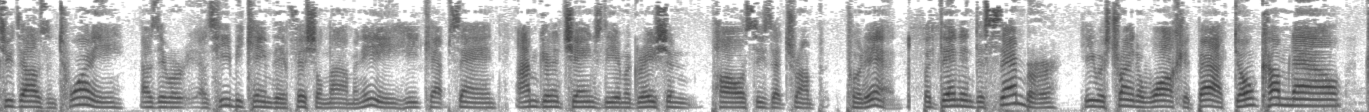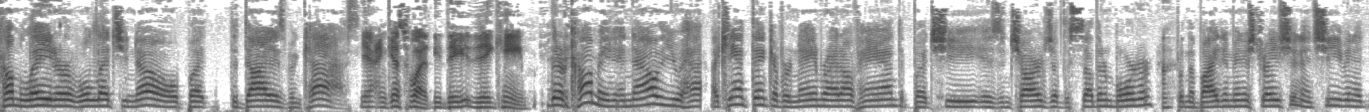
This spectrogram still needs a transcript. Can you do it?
2020, as they were, as he became the official nominee, he kept saying, "I'm going to change the immigration policies that Trump put in." But then in December, he was trying to walk it back. Don't come now. Come later. We'll let you know. But the die has been cast. Yeah, and guess what? They they came. They're coming, and now you have. I can't think of her name right offhand, but she is in charge of the southern border from the Biden administration, and she even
